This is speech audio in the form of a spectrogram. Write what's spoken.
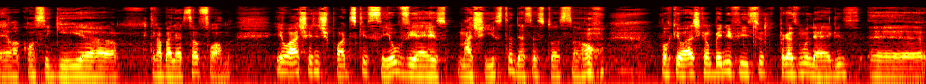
Ela conseguia trabalhar dessa forma. Eu acho que a gente pode esquecer o viés machista dessa situação, porque eu acho que é um benefício para as mulheres é,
